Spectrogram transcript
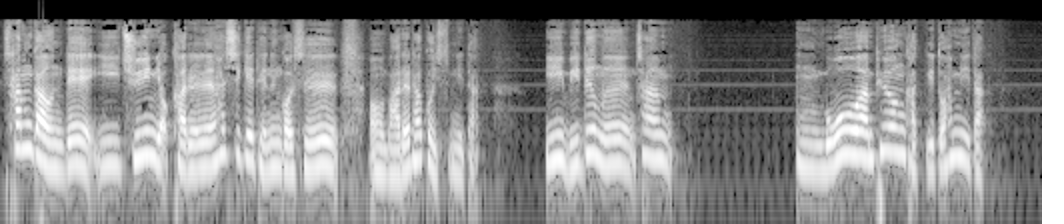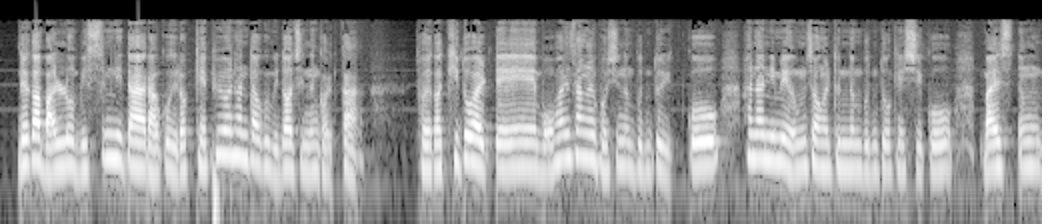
삶 가운데 이 주인 역할을 하시게 되는 것을 어, 말을 하고 있습니다. 이 믿음은 참 음, 모호한 표현 같기도 합니다. 내가 말로 믿습니다라고 이렇게 표현한다고 믿어지는 걸까? 저희가 기도할 때 뭐 환상을 보시는 분도 있고 하나님의 음성을 듣는 분도 계시고 말씀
